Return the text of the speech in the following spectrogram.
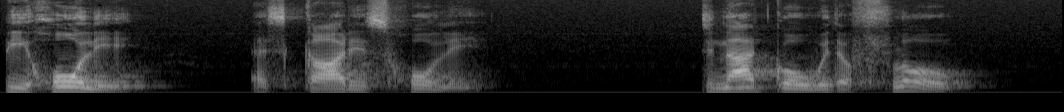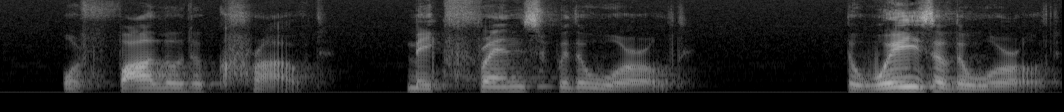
Be holy as God is holy. Do not go with the flow or follow the crowd. Make friends with the world, the ways of the world,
